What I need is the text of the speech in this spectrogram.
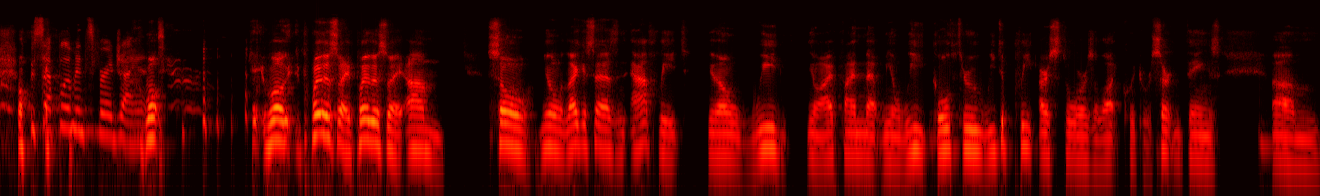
supplements for a giant. Well, well, put it this way, put it this way. Um, so you know, like I said, as an athlete, you know, we, you know, I find that you know we go through, we deplete our stores a lot quicker. with Certain things, um,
